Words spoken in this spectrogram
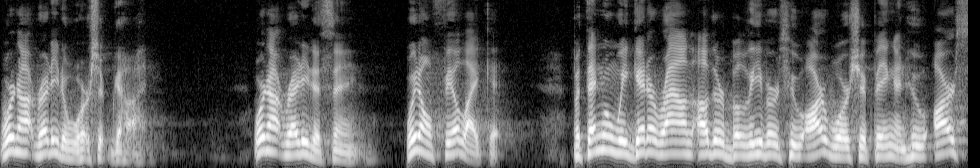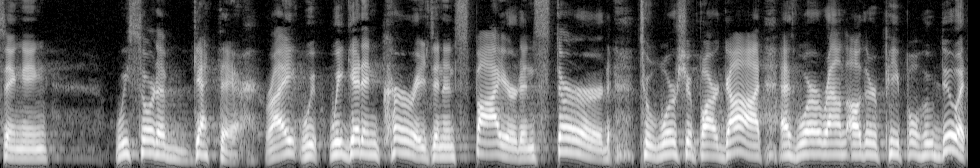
we're not ready to worship God. We're not ready to sing. We don't feel like it. But then when we get around other believers who are worshiping and who are singing, we sort of get there, right? We, we get encouraged and inspired and stirred to worship our God as we're around other people who do it.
